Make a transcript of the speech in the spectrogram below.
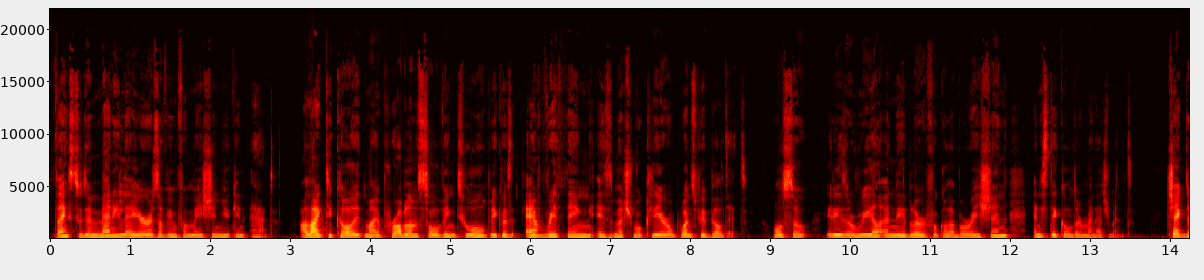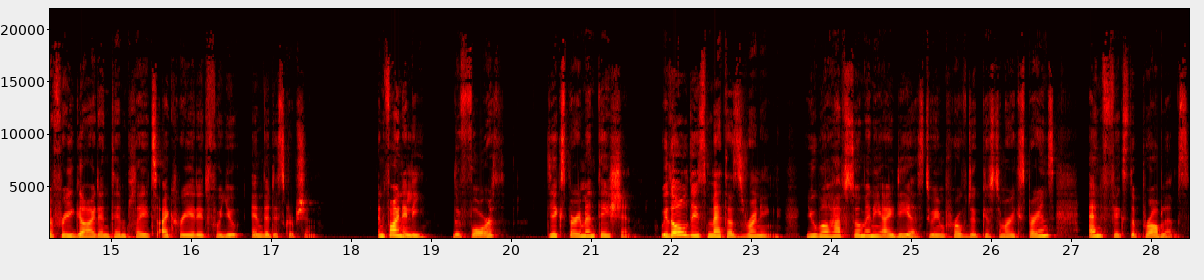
thanks to the many layers of information you can add. I like to call it my problem solving tool because everything is much more clear once we build it. Also, it is a real enabler for collaboration and stakeholder management. Check the free guide and templates I created for you in the description. And finally, the fourth, the experimentation. With all these methods running, you will have so many ideas to improve the customer experience and fix the problems,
